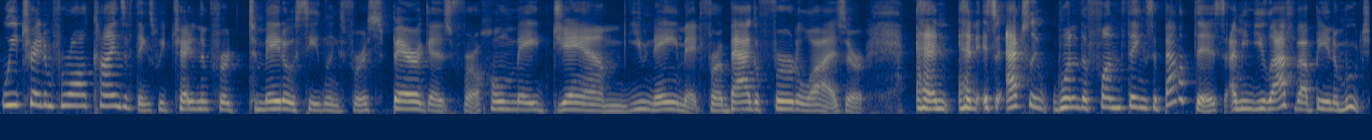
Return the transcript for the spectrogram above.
We trade them for all kinds of things. We trade them for tomato seedlings, for asparagus, for a homemade jam, you name it, for a bag of fertilizer. And and it's actually one of the fun things about this. I mean, you laugh about being a mooch,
